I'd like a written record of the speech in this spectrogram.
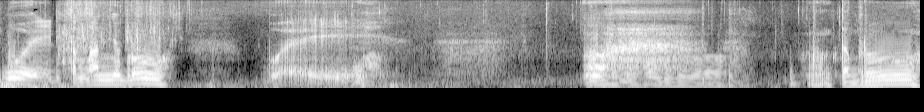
Woi, ditelannya bro. Woi. Wah, mantap bro.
